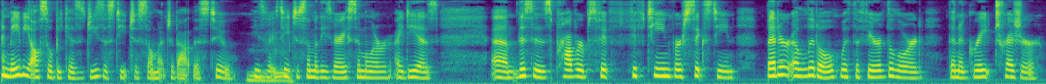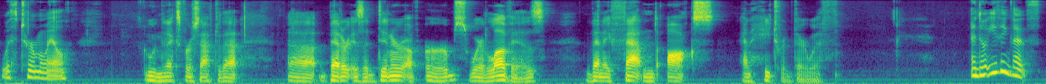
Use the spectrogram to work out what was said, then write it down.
and maybe also because Jesus teaches so much about this too. He mm-hmm. teaches some of these very similar ideas. Um, this is Proverbs 15, verse 16. Better a little with the fear of the Lord than a great treasure with turmoil. Ooh, and the next verse after that uh, better is a dinner of herbs where love is than a fattened ox and hatred therewith. And don't you think that's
